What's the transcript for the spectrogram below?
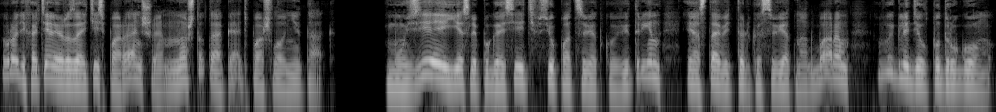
Вроде хотели разойтись пораньше, но что-то опять пошло не так. Музей, если погасить всю подсветку витрин и оставить только свет над баром, выглядел по-другому.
